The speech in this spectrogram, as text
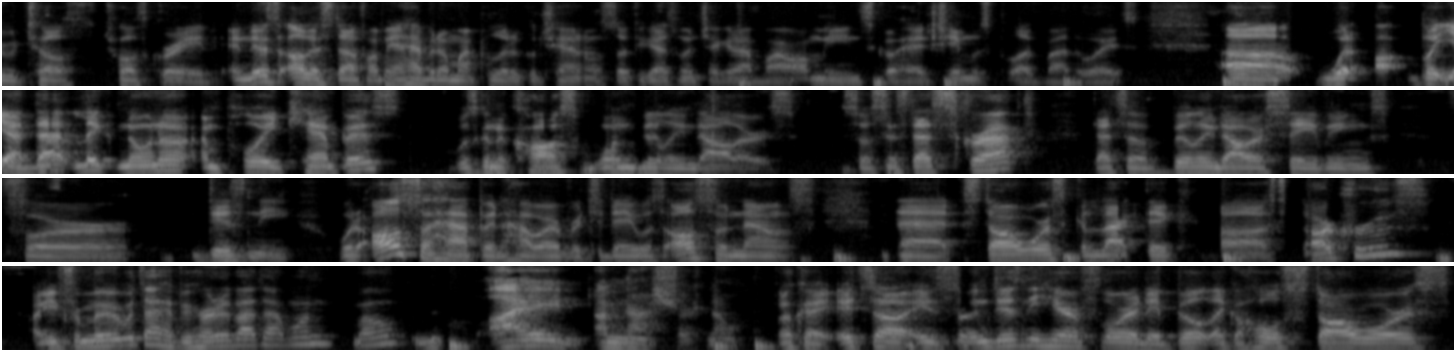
through 12th 12th grade. And there's other stuff. I mean i have it on my political channel so if you guys want to check it out by all means go ahead. Shameless plug by the ways. Uh what but yeah that lake nona employee campus was going to cost one billion dollars. So since that's scrapped that's a billion dollar savings for disney. What also happened however today was also announced that star wars galactic uh star cruise are you familiar with that? Have you heard about that one mo? I I'm not sure. No. Okay, it's uh, it's so in Disney here in Florida. They built like a whole Star Wars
